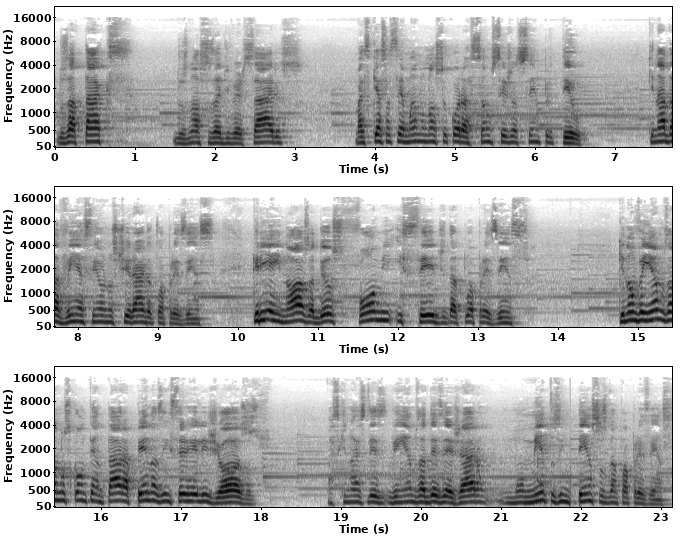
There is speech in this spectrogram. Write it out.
dos ataques dos nossos adversários, mas que essa semana o nosso coração seja sempre teu. Que nada venha, Senhor, nos tirar da tua presença. Cria em nós, ó Deus, fome e sede da tua presença. Que não venhamos a nos contentar apenas em ser religiosos, mas que nós venhamos a desejar momentos intensos na tua presença.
